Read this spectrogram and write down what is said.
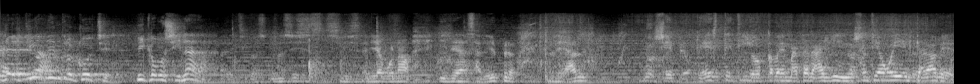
Y el tío dentro del coche. Y como si nada. Vale, chicos, no sé si, si sería buena idea salir, pero real. No sé, pero que este tío acaba de matar a alguien y no se ha tirado ahí el cadáver.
